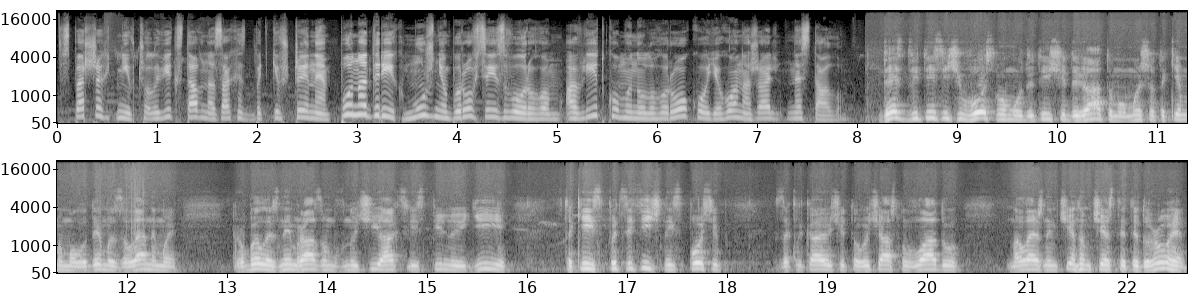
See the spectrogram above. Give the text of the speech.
З перших днів чоловік став на захист батьківщини. Понад рік мужньо боровся із ворогом. А влітку минулого року його, на жаль, не стало. Десь в 2008-2009 ми ще такими молодими зеленими робили з ним разом вночі акції спільної дії в такий специфічний спосіб, закликаючи тогочасну владу належним чином чистити дороги.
